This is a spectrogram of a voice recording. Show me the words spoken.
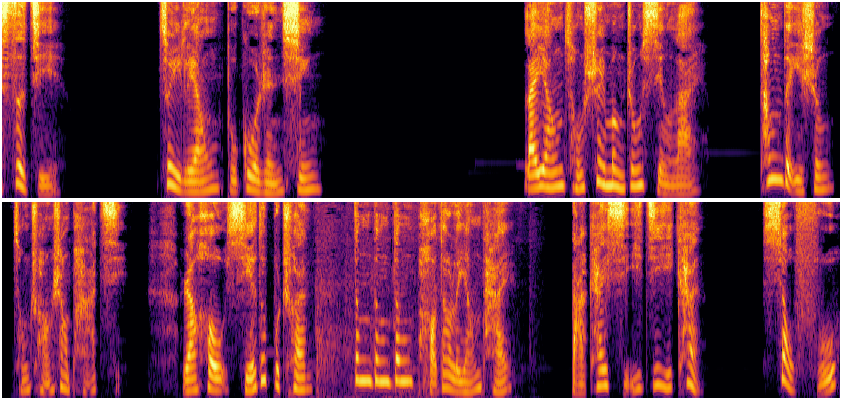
四集，最凉不过人心。莱阳从睡梦中醒来，腾的一声从床上爬起，然后鞋都不穿，噔噔噔跑到了阳台，打开洗衣机一看，校服。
